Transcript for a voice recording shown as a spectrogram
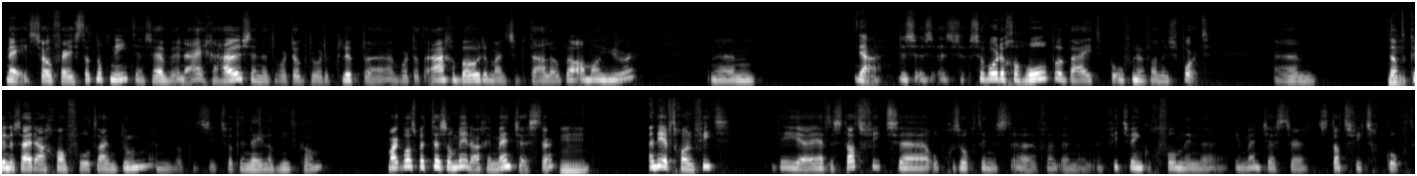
nee, zover is dat nog niet. En ze hebben een eigen huis en het wordt ook door de club eh, wordt dat aangeboden. Maar ze betalen ook wel allemaal huur. Ehm, ja, dus ze- worden geholpen bij het beoefenen van hun sport. Ehm, dat Hmm. kunnen zij daar gewoon fulltime doen. En dat is iets wat in Nederland niet kan. Maar ik was bij Tesselmiddag in Manchester. Mhm. En die heeft gewoon een fiets. Die, eh, die heeft een stadsfiets eh, opgezocht in de st- eh, of een, een, een fietswinkel gevonden in, de, in Manchester. Een stadsfiets gekocht.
